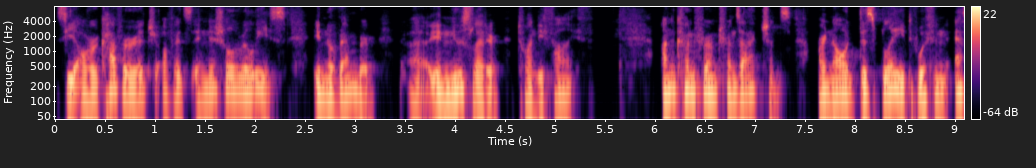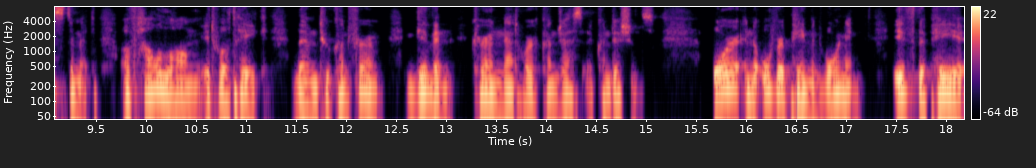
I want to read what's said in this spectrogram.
See our coverage of its initial release in November uh, in newsletter 25. Unconfirmed transactions are now displayed with an estimate of how long it will take them to confirm given current network conditions, or an overpayment warning if, the pay,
